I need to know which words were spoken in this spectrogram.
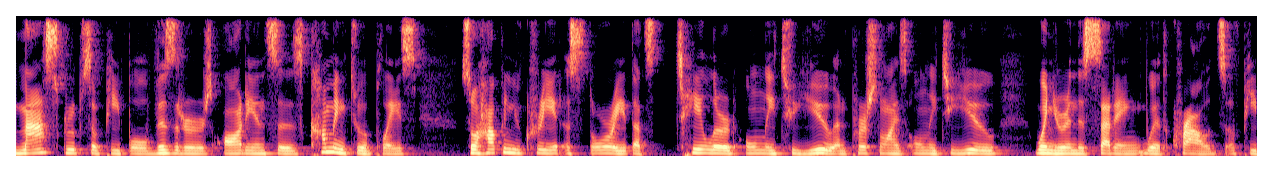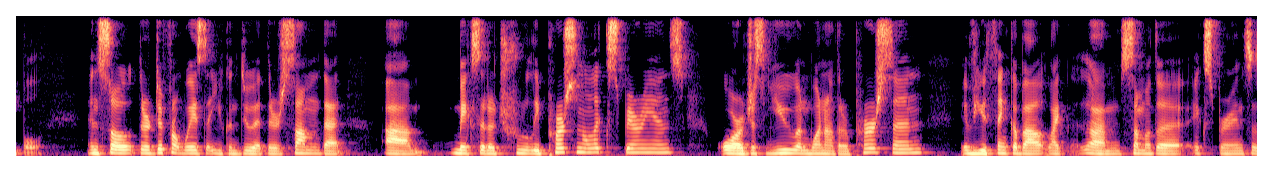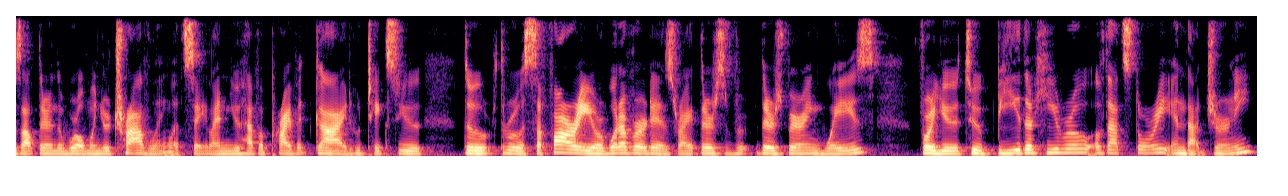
mass groups of people, visitors, audiences coming to a place. So, how can you create a story that's tailored only to you and personalized only to you when you're in this setting with crowds of people? And so, there are different ways that you can do it. There's some that um, makes it a truly personal experience or just you and one other person. If you think about like um, some of the experiences out there in the world when you're traveling, let's say, and you have a private guide who takes you through, through a safari or whatever it is, right? There's there's varying ways for you to be the hero of that story and that journey,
